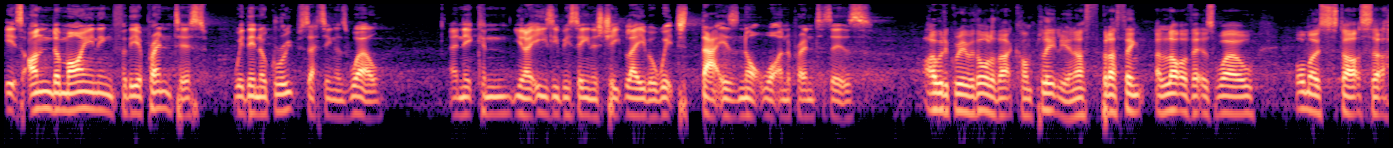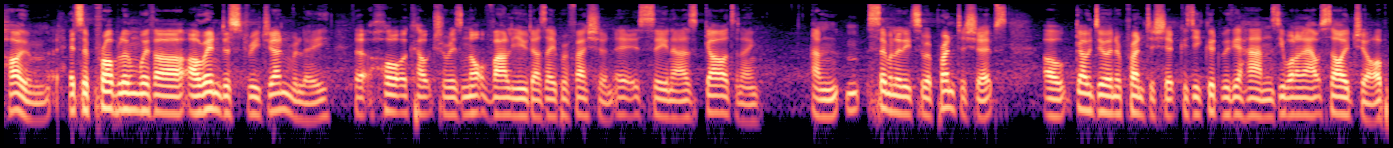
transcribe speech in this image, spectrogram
it's undermining for the apprentice within a group setting as well. And it can, you know, easily be seen as cheap labour, which that is not what an apprentice is. I would agree with all of that completely, and but I think a lot of it as well almost starts at home. It's a problem with our, our industry generally that horticulture is not valued as a profession. It is seen as gardening. And similarly to apprenticeships, oh, go and do an apprenticeship because you're good with your hands, you want an outside job.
